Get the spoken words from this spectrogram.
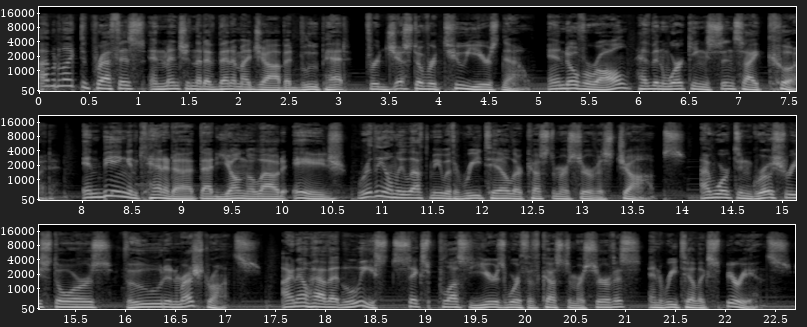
I would like to preface and mention that I've been at my job at Blue Pet for just over two years now, and overall have been working since I could. And being in Canada at that young allowed age really only left me with retail or customer service jobs. I've worked in grocery stores, food, and restaurants. I now have at least six plus years worth of customer service and retail experience.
